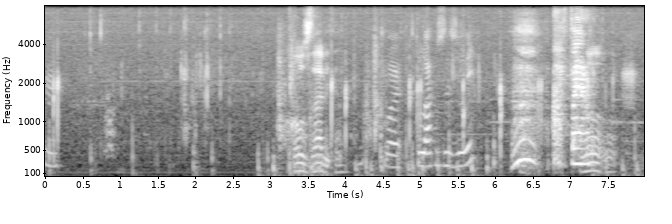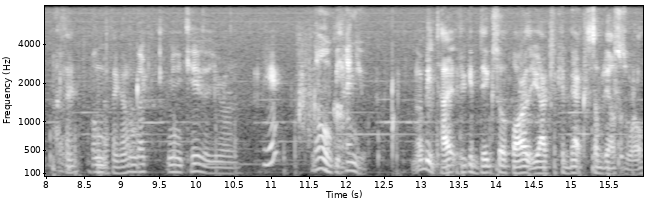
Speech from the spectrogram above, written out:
Hmm. What was that, Ethan? What? The lapis lazuli? I found. No, Nothing. on, Nothing at all. on that mini cave that you are. On. Here? No, behind you. That'd be tight if you can dig so far that you actually connect to somebody else's world.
